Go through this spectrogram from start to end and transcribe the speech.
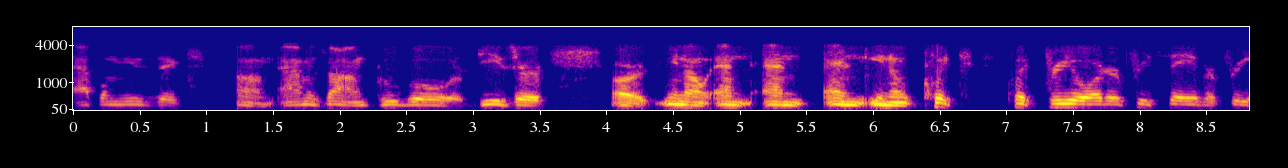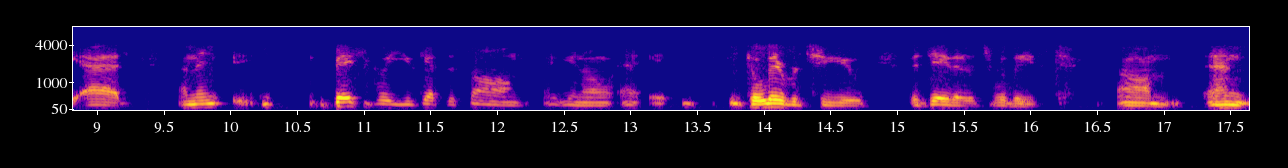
Apple Music, um, Amazon, Google, or Deezer, or you know, and and and you know, click click pre-order, pre-save, or pre-add, and then basically you get the song, you know, delivered to you the day that it's released. Um, and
